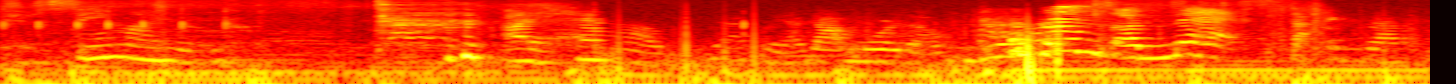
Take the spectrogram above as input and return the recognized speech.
You should see my room. I have. Exactly, I got more though. Your room's a mess. Exactly.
